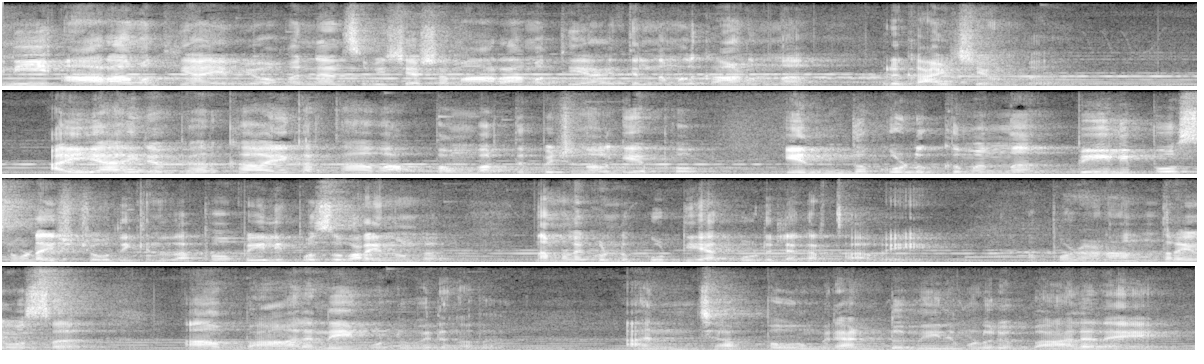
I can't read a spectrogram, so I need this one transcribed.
ഇനി ആറാം അധ്യായം യോഹന്നാൻ സുവിശേഷം ആറാം അധ്യായത്തിൽ നമ്മൾ കാണുന്ന ഒരു കാഴ്ചയുണ്ട്. അയ്യായിരം പേർക്കായി കർത്താവ് അപ്പം വർദ്ധിപ്പിച്ചു നൽകിയപ്പോൾ എന്തു കൊടുക്കുമെന്ന് പീലിപ്പോസിനോട് ചോദിക്കുന്നത്. അപ്പോൾ പീലിപ്പോസ് പറയുന്നുണ്ട് നമ്മളെ കൊണ്ട് കൂട്ടിയാ കൂടില്ല കർത്താവേ. അപ്പോഴാണ് അന്ത്രയോസ് ആ ബാലനെയും കൊണ്ട് വരുന്നത്. അഞ്ചപ്പവും രണ്ട് മീനുമുള്ളൊരു ബാലനെ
